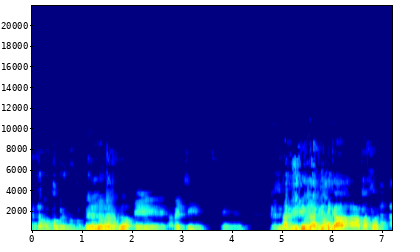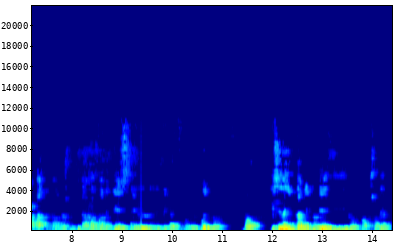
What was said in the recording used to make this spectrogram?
Yo tampoco, pero no Pero yo, por ejemplo, eh, a ver, sí. Eh, la, crítica, la crítica a Amazon. No, no es crítica a Amazon, es el, mecanismo del cuento, ¿no? Es el ayuntamiento que ha decidido, vamos a ver,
